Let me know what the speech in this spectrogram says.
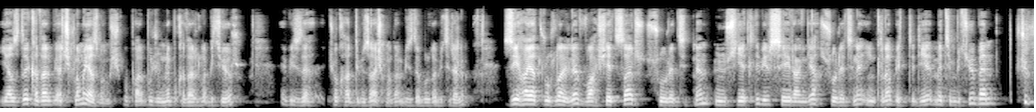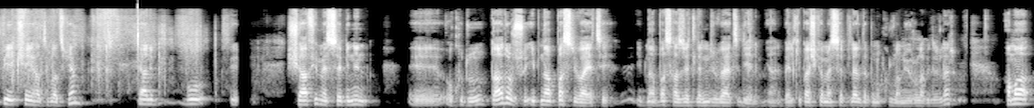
yazdığı kadar bir açıklama yazmamış. Bu, bu cümle bu kadarla bitiyor. E biz de çok haddimizi aşmadan biz de burada bitirelim. Zihayat ruhlar ile Vahşetzar suretinden ünsiyetli bir seyrangah suretine inkılap etti diye metin bitiyor. Ben küçük bir şey hatırlatacağım. Yani bu e, Şafi mezhebinin e, okuduğu, daha doğrusu İbn Abbas rivayeti, İbn Abbas Hazretlerinin rivayeti diyelim. Yani belki başka mezhepler de bunu kullanıyor olabilirler. Ama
